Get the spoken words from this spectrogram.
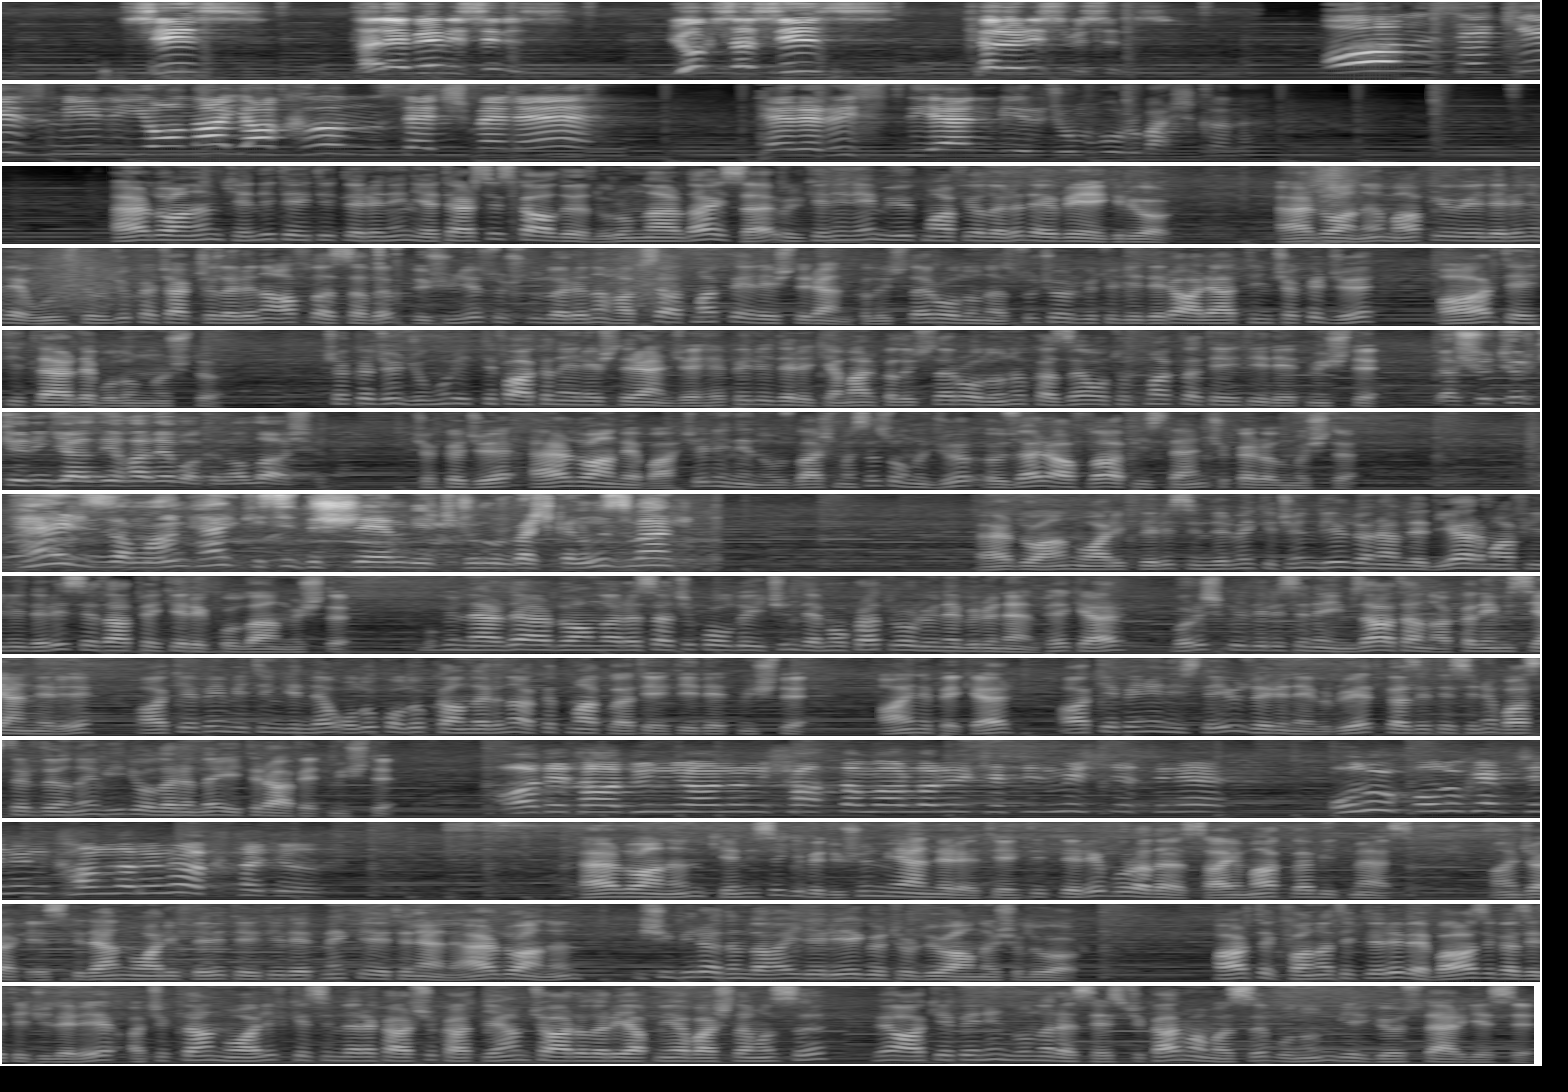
Siz talebe misiniz? Yoksa siz terörist misiniz? 18 milyona yakın seçmene terörist diyen bir cumhurbaşkanı. Erdoğan'ın kendi tehditlerinin yetersiz kaldığı durumlardaysa ülkenin en büyük mafyaları devreye giriyor. Erdoğan'ı mafya üyelerini ve uyuşturucu kaçakçılarını afla salıp düşünce suçlularını hapse atmakla eleştiren Kılıçdaroğlu'na suç örgütü lideri Alaaddin Çakıcı ağır tehditlerde bulunmuştu. Çakıcı, Cumhur İttifakı'nı eleştiren CHP lideri Kemal Kılıçdaroğlu'nu kazığa oturtmakla tehdit etmişti. Ya şu Türkiye'nin geldiği hale bakın Allah aşkına. Çakıcı, Erdoğan ve Bahçeli'nin uzlaşması sonucu özel afla hapisten çıkarılmıştı. Her zaman herkesi dışlayan bir cumhurbaşkanımız var. Erdoğan muhalifleri sindirmek için bir dönemde diğer mafya lideri Sedat Peker'i kullanmıştı. Bugünlerde Erdoğan'la arası açık olduğu için demokrat rolüne bürünen Peker, barış bildirisine imza atan akademisyenleri AKP mitinginde oluk oluk kanlarını akıtmakla tehdit etmişti. Aynı Peker, AKP'nin isteği üzerine Hürriyet gazetesini bastırdığını videolarında itiraf etmişti. Adeta dünyanın şah damarları kesilmişçesine oluk oluk hepsinin kanlarını akıtacağız. Erdoğan'ın kendisi gibi düşünmeyenlere tehditleri burada saymakla bitmez. Ancak eskiden muhalifleri tehdit etmekle yetinen Erdoğan'ın işi bir adım daha ileriye götürdüğü anlaşılıyor. Artık fanatikleri ve bazı gazetecileri açıktan muhalif kesimlere karşı katliam çağrıları yapmaya başlaması ve AKP'nin bunlara ses çıkarmaması bunun bir göstergesi.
